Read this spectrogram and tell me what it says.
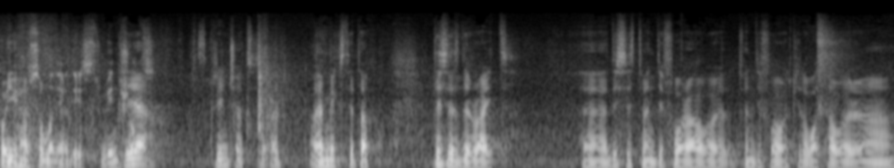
well you have so many of these screenshots Yeah, screenshots. I, I mixed it up. This is the right. Uh, this is 24 hour, 24 kilowatt hour. Uh,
